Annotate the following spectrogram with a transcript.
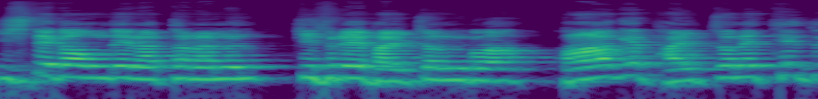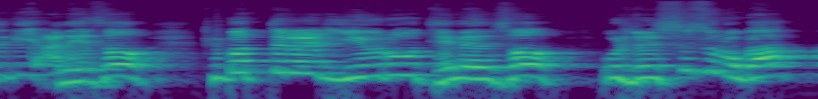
이 시대 가운데 나타나는 기술의 발전과 과학의 발전의 테두리 안에서 그것들을 이유로 대면서 우리들 스스로가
